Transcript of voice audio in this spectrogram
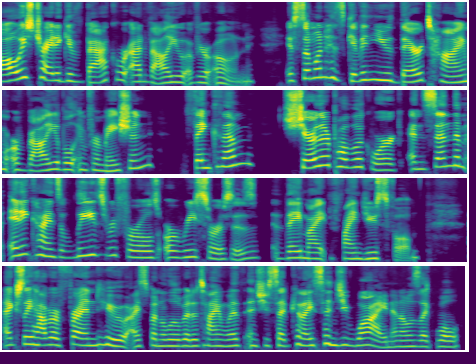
always try to give back or add value of your own. If someone has given you their time or valuable information, thank them, share their public work, and send them any kinds of leads, referrals, or resources they might find useful. I actually have a friend who I spent a little bit of time with, and she said, Can I send you wine? And I was like, Well,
